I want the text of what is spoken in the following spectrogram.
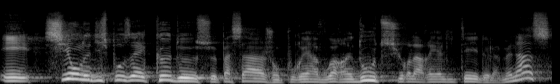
Et si on ne disposait que de ce passage, on pourrait avoir un doute sur la réalité de la menace,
